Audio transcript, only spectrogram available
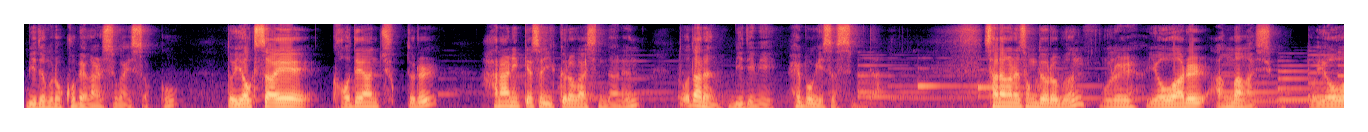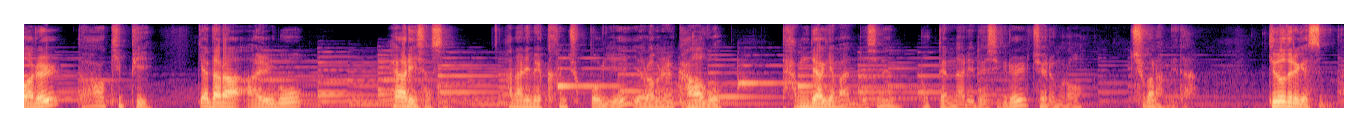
믿음으로 고백할 수가 있었고 또 역사의 거대한 축들을 하나님께서 이끌어 가신다는 또 다른 믿음이 회복이 있었습니다. 사랑하는 성도 여러분, 오늘 여호와를 악망하시고 또 여호와를 더 깊이 깨달아 알고 헤아리셔서 하나님의 큰 축복이 여러분을 강하고 담대하게 만드시는 복된 날이 되시기를 주 이름으로 축원합니다. 기도드리겠습니다.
